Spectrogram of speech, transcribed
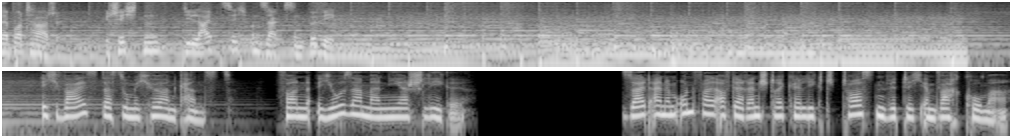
Reportage. Geschichten, die Leipzig und Sachsen bewegen. Ich weiß, dass du mich hören kannst. Von Josa Mania Schlegel. Seit einem Unfall auf der Rennstrecke liegt Thorsten Wittig im Wachkoma.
